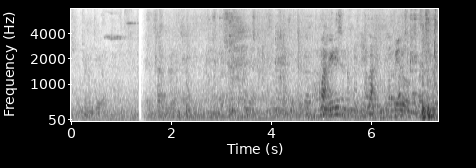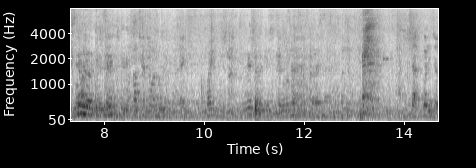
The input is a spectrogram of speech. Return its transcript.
సూచనలు చేయడం. లేడీస్ సార్ కొంచెం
